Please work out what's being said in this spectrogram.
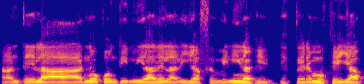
ante la no continuidad de la liga femenina, que esperemos que ya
